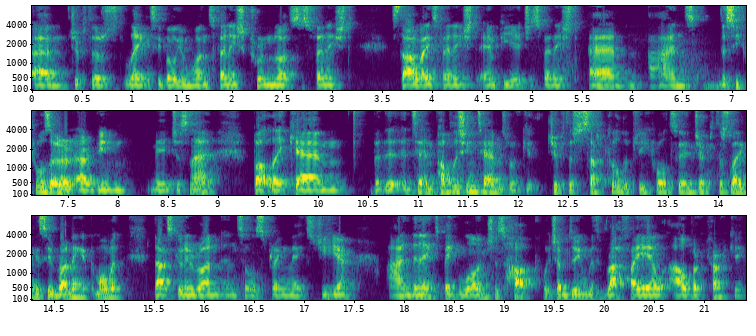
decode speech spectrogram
um, Jupiter's Legacy Volume One's finished, Chrononauts is finished, Starlight's finished, MPH is finished, um, and the sequels are, are being made just now. But like, um, but the, in, t- in publishing terms, we've got Jupiter's Circle, the prequel to Jupiter's Legacy, running at the moment. That's going to run until spring next year. And the next big launch is Huck, which I'm doing with Rafael Albuquerque.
